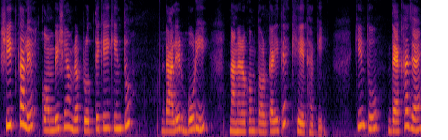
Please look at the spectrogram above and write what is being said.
শীতকালে কম বেশি আমরা প্রত্যেকেই কিন্তু ডালের বড়ি নানা রকম তরকারিতে খেয়ে থাকি। কিন্তু দেখা যায়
